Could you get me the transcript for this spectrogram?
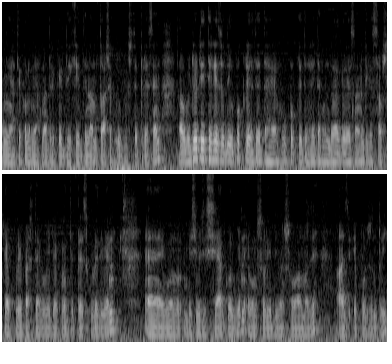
আমি হাতে কলমে আপনাদেরকে দেখিয়ে দিলাম, তো আশা করি বুঝতে পেরেছেন। তাও ভিডিওটি থেকে যদি উপকৃত হতে থাকে, উপকৃত হয়ে থাকেন, দয়া করে চ্যানেলটিকে সাবস্ক্রাইব করে পাশে থাকা ভিডিও মধ্যে প্রেস করে দিবেন এবং বেশি বেশি শেয়ার করবেন এবং ছড়িয়ে দিবেন সবার মাঝে। আজ এ পর্যন্তই।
